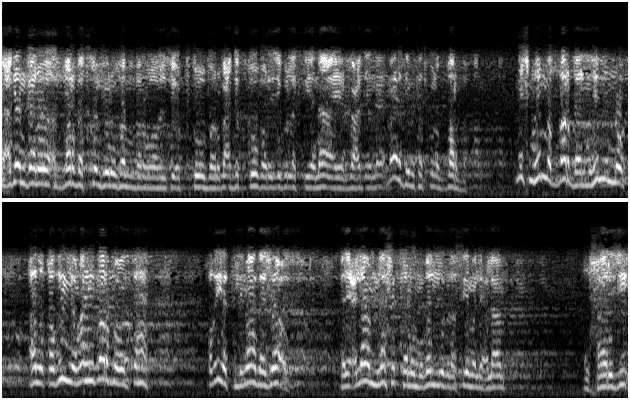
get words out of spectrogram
بعدين قالوا الضربة تكون في نوفمبر ولا في أكتوبر وبعد أكتوبر يجي يقول لك في يناير بعد يناير. ما ندري متى تكون الضربة. مش مهم الضربة المهم إنه القضية ما هي ضربة وانتهت. قضية لماذا جاءوا؟ الإعلام لا شك أنه مضلل لا سيما الإعلام الخارجي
